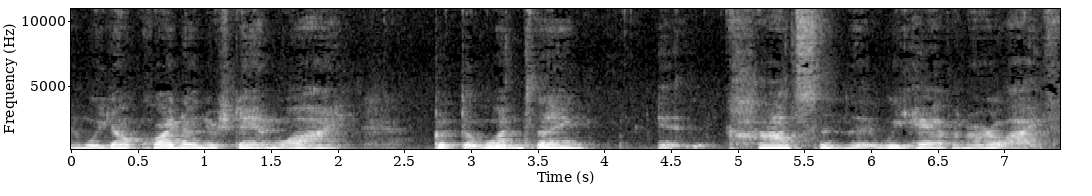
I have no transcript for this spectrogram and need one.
and we don't quite understand why. But the one thing eh, constant that we have in our life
